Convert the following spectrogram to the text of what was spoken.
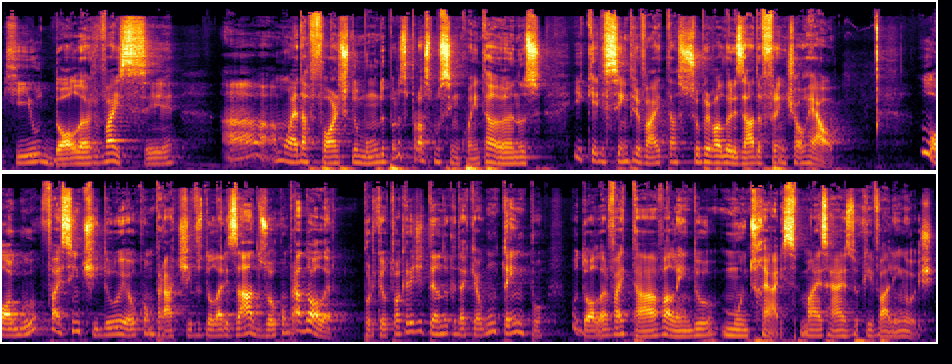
que o dólar vai ser a, a moeda forte do mundo pelos próximos 50 anos e que ele sempre vai estar super valorizado frente ao real. Logo, faz sentido eu comprar ativos dolarizados ou comprar dólar, porque eu estou acreditando que daqui a algum tempo o dólar vai estar tá valendo muitos reais, mais reais do que valem hoje.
